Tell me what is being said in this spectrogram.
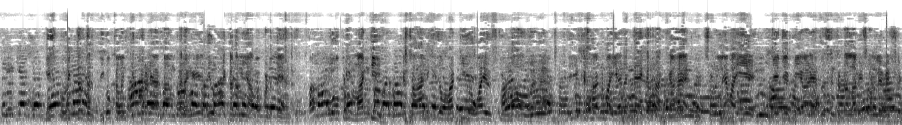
इस पवित्र धरती को कलंकित करने का काम करेंगे यदि उनके कदम यहाँ पे पड़ते हैं तो। वो अपनी माटी किसान की जो माटी हुआ है उसकी माँ हुआ है। ये किसान भाइयों ने तय कर रखा है। सुन ले भाई ये जेजेपी आने दुष्यंत चौटाला भी सुन ले बेशक।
